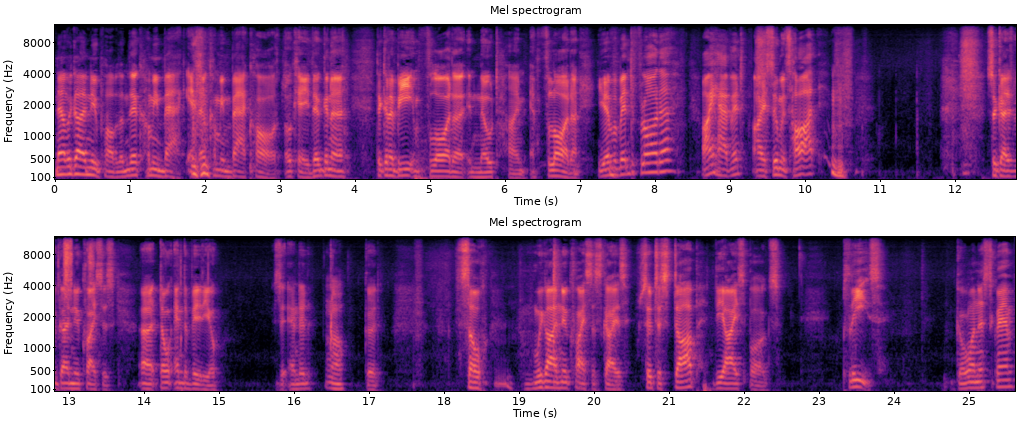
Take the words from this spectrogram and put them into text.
Now we got a new problem. They're coming back, and they're coming back hard. Okay, they're gonna they're gonna be in Florida in no time. And Florida, you ever been to Florida? I haven't. I assume it's hot. so guys, we got a new crisis. Uh, don't end the video. Is it ended? Oh. Good. So, we got a new crisis, guys. So, to stop the icebergs, please go on Instagram,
